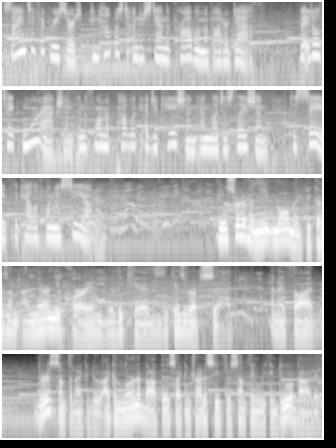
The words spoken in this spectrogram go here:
Scientific research can help us to understand the problem of otter death, but it'll take more action in the form of public education and legislation to save the California sea otter. It was sort of a neat moment because I'm, I'm there in the aquarium with the kids. The kids are upset. And I thought, there is something I can do. I can learn about this. I can try to see if there's something we can do about it.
